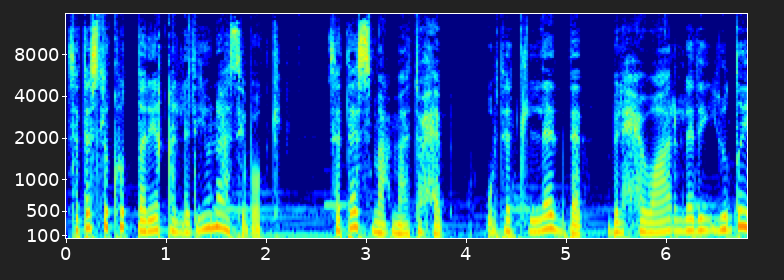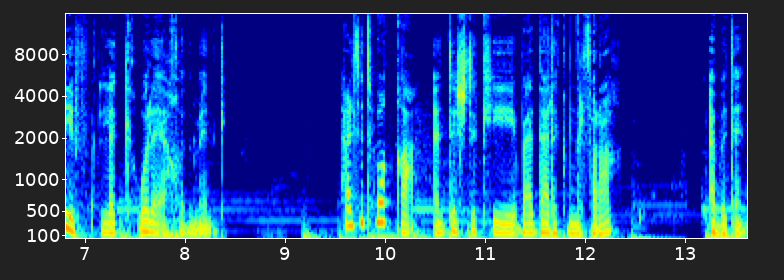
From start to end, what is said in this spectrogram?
ستسلك الطريق الذي يناسبك. ستسمع ما تحب وتتلذذ بالحوار الذي يضيف لك ولا يأخذ منك. هل تتوقع أن تشتكي بعد ذلك من الفراغ؟ ابدا.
